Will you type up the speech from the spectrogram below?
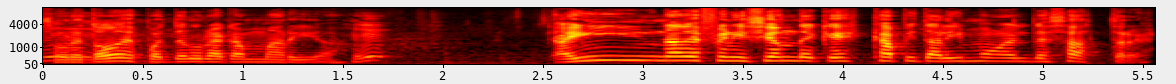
Sobre todo después del huracán María. ¿Hay una definición de qué es capitalismo del desastre?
